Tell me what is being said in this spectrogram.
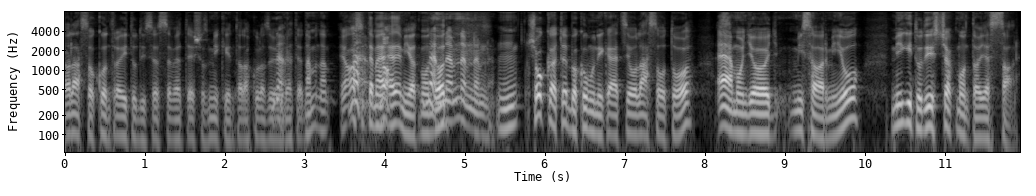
a László kontra Itudis összevetés az miként alakul az ő nem. Nem, nem. Ja, azt nem, hittem, no, emiatt mondod. Nem, nem, nem, nem, nem. Mm, sokkal több a kommunikáció Lászlótól. Elmondja, hogy mi szar, mi jó, míg Itudis csak mondta, hogy ez szar.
